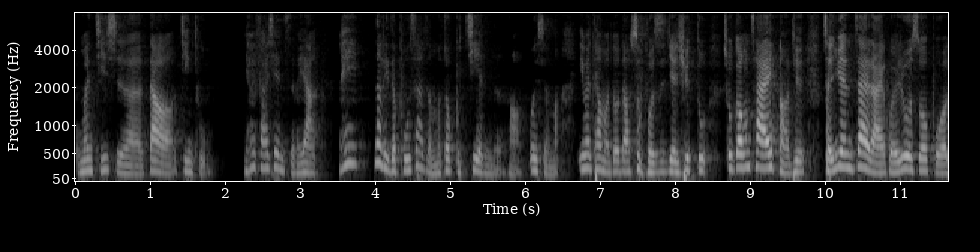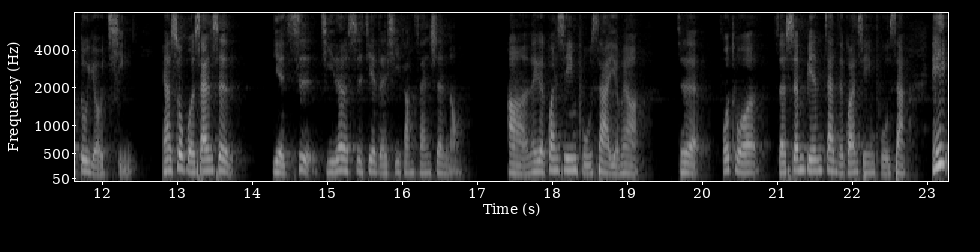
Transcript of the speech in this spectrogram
我们即使到净土，你会发现怎么样？诶，那里的菩萨怎么都不见了哈？为什么？因为他们都到娑婆世界去度 出公差哈，去乘愿再来回入娑婆度有情。你看娑婆三圣也是极乐世界的西方三圣哦，啊，那个观世音菩萨有没有？就是佛陀的身边站着观世音菩萨。诶，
